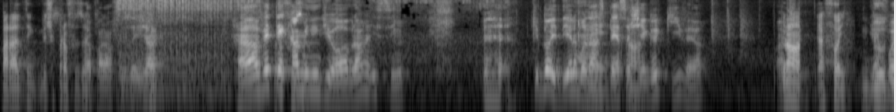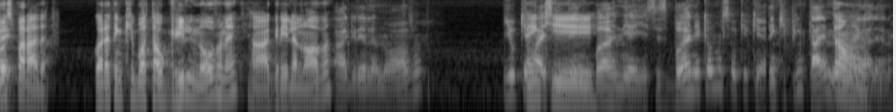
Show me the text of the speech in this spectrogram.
parada tem. Deixa eu parafusar. Já aí já. Ah, VTK Parafusar. menino de obra, ó. Aí sim. que doideira, mano. As Aí, peças ó. chegam aqui, velho. Pronto, já foi. Du- foi? Duas paradas. Agora tem que botar o grill novo, né? A grelha nova. A grelha nova. E o que Tem mais que... que- tem? Burn aí. Esses burn que eu não sei o que, que é. Tem que pintar, é mesmo, Então, né, galera?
